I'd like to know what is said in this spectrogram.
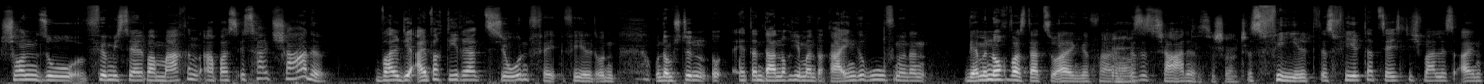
schon so für mich selber machen, aber es ist halt schade, weil dir einfach die Reaktion fe fehlt. Und unter Umständen hätte dann da noch jemand reingerufen und dann wäre mir noch was dazu eingefallen. Klar. Das ist schade. Das ist halt. Das fehlt. Das fehlt tatsächlich, weil es ein,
